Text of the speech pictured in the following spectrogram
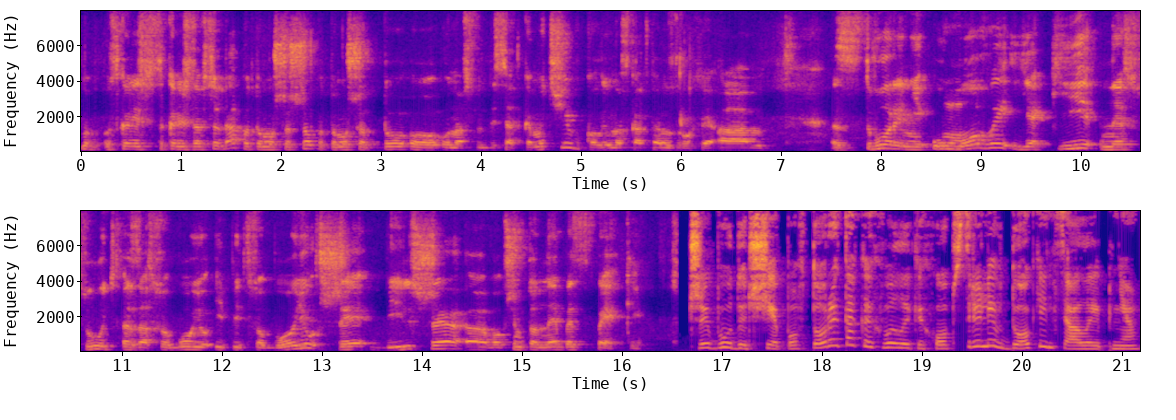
Ну, скоріш, скоріш за все, да, тому що що? Тому що то о, у нас тут десятка мечів, коли у нас карта розрухи, а створені умови, які несуть за собою і під собою ще більше, е, в общем-то, небезпеки. Чи будуть ще повтори таких великих обстрілів до кінця липня?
